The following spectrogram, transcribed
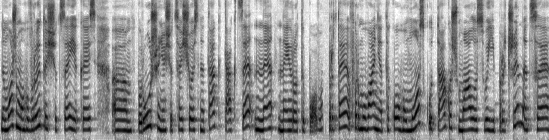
не можемо говорити, що це якесь е, порушення, що це щось не так. Так, це не нейротипово. Проте формування такого мозку також мало свої причини. Це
